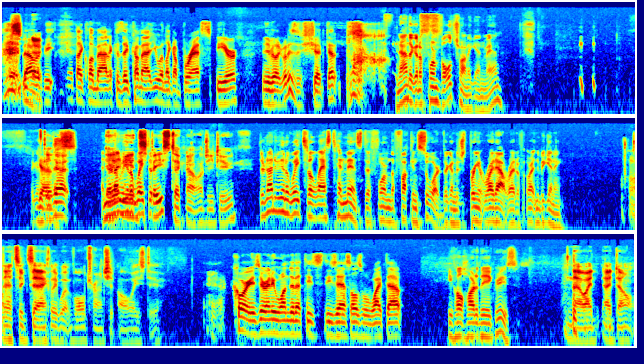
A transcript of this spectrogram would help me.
that would be anticlimactic because they'd come at you with like a brass spear And you'd be like, "What is this shit?" Get Now they're gonna form Voltron again, man. They're gonna Yeah. do They this. And they're not even gonna wait. To, space technology, dude. they're not even gonna wait to the last ten minutes to form the fucking sword. They're gonna just bring it right out, right, right in the beginning. That's exactly what Voltron should always do. Yeah. Corey, is there any wonder that these these assholes were wiped out? He wholeheartedly agrees. No, I, I don't.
